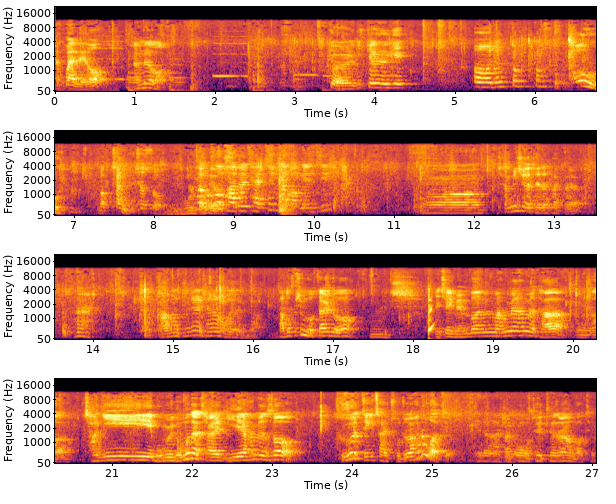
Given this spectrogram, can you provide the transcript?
닭발 매워? 안 매워. 쫄깃쫄깃. 어정똥똥. 어우! 막창 미쳤어. 평소 밥을 잘 챙겨 먹는지 어... 찬민 씨가 대답할까요? 밥은 꾸준히 챙겨 먹어야 된다. 밥 없이면 못 살죠. 저희 멤버 한명한명한명 다 뭔가 자기 몸을 너무나 잘 이해하면서 그걸 되게 잘 조절하는 것 같아요. 대단하죠. 어, 되게 대단한 것 같아요.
